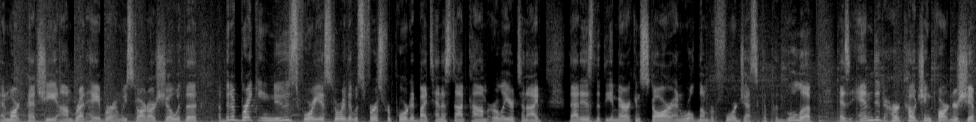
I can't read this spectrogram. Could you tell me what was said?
and Mark Petchey. I'm Brett Haber, and we start our show with a, a bit of breaking news for you. A story that was first reported by Tennis.com earlier tonight. That is that the American star and world number four, Jessica Pegula, has ended her coaching partnership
